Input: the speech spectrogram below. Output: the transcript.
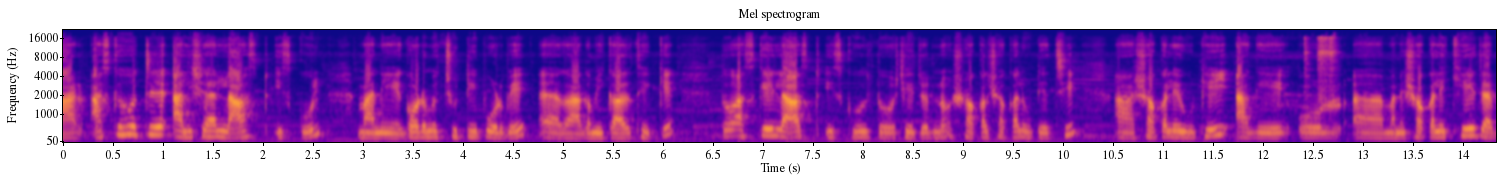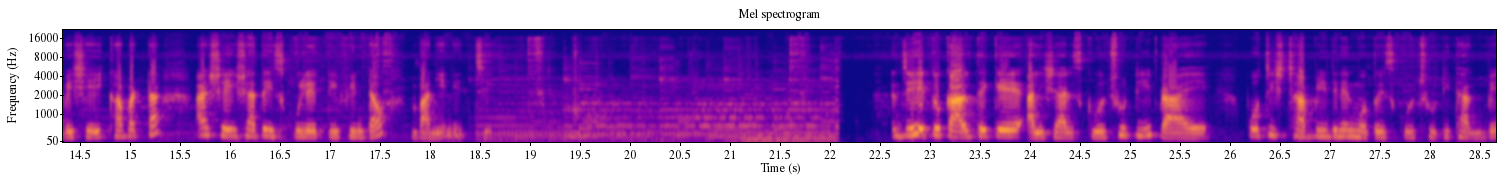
আর আজকে হচ্ছে আলিশার লাস্ট স্কুল মানে গরমের ছুটি পড়বে আগামীকাল থেকে। তো আজকেই লাস্ট স্কুল তো সেই জন্য সকাল সকাল উঠেছি। আর সকালে উঠেই আগে ওর মানে সকালে খেয়ে যাবে সেই খাবারটা আর সেই সাথে স্কুলের টিফিনটাও বানিয়ে নিচ্ছি। যেহেতু কাল থেকে আলিশার স্কুল ছুটি, প্রায় পঁচিশ ছাব্বিশ দিনের মতো স্কুল ছুটি থাকবে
